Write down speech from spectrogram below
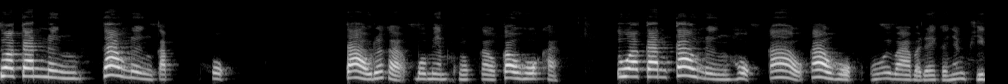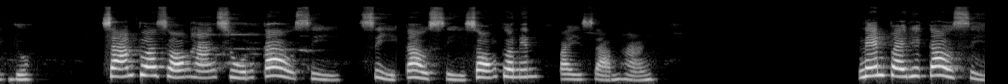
ตัวกันหนึ่งเก้าหนึ่งกับหกเก้าด้วยค่ะโบเมนหกเก้าเก้าหกค่ะ ตัวกันเก้าหนึ่งหกเก้าเก้าหกโอ้ยว่าบ่ได้กันยังผิดอยู่สามตัวสองหางศูนย์เก้าสี่สี่เก้าสี่สองตัวเน้นไปสามหาง เน้นไปที่เก้าสี่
